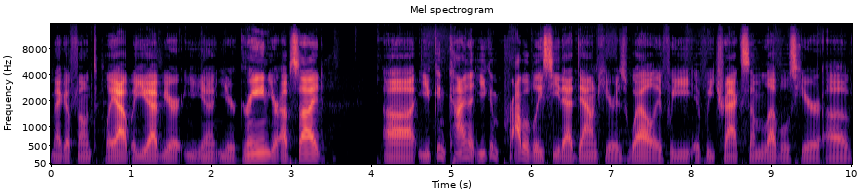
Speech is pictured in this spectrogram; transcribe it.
megaphone to play out, but you have your you know, your green, your upside. Uh, you can kind of you can probably see that down here as well. If we if we track some levels here of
